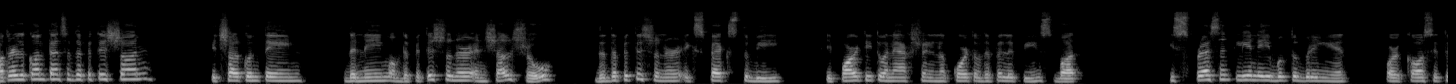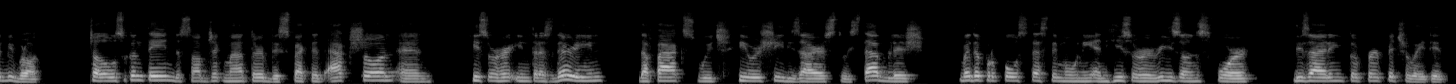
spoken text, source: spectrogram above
What are the contents of the petition? It shall contain the name of the petitioner and shall show that the petitioner expects to be a party to an action in a court of the Philippines but is presently unable to bring it or cause it to be brought. Shall also contain the subject matter of the expected action and his or her interest therein, the facts which he or she desires to establish by the proposed testimony and his or her reasons for desiring to perpetuate it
